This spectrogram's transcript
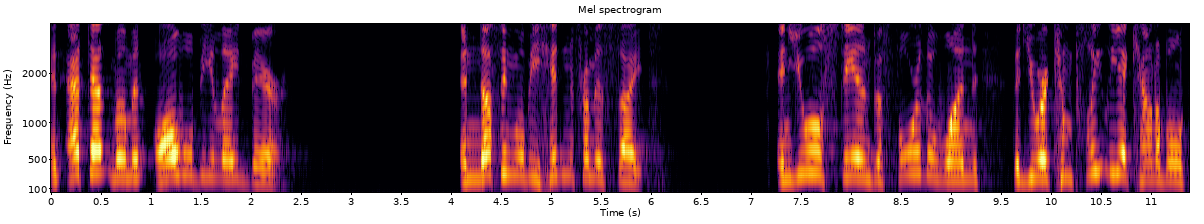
And at that moment, all will be laid bare, and nothing will be hidden from his sight. And you will stand before the one that you are completely accountable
